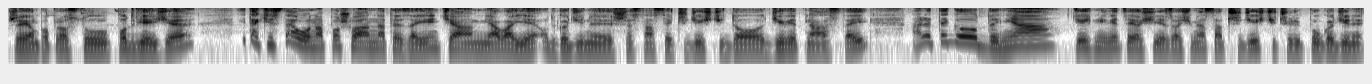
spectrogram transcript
że ją po prostu podwiezie. I tak się stało, ona poszła na te zajęcia, miała je od godziny 16.30 do 19.00, ale tego dnia, gdzieś mniej więcej jest 18.30, czyli pół godziny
